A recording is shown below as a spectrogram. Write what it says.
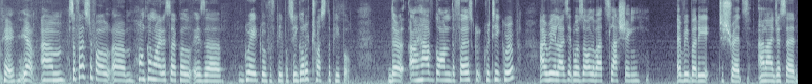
Okay, yeah. Um, so first of all, um, Hong Kong Writers Circle is a great group of people. So you got to trust the people. There, I have gone the first critique group. I realized it was all about slashing everybody to shreds, and I just said,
